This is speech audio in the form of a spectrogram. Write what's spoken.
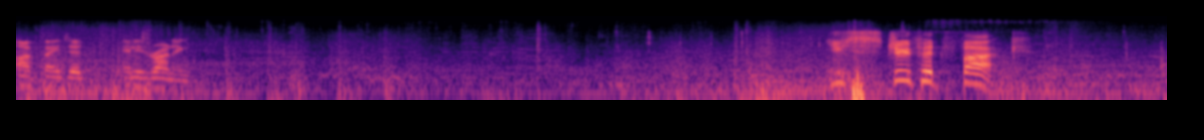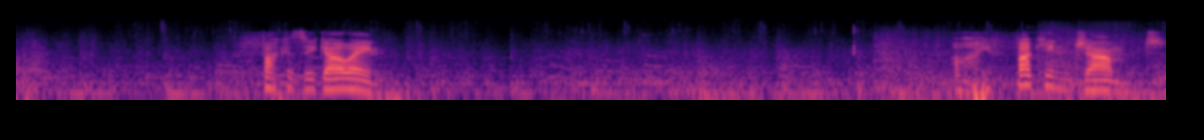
I've fainted and he's running. You stupid fuck! The Fuck is he going? Oh, he fucking jumped.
